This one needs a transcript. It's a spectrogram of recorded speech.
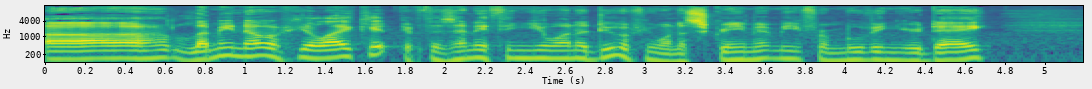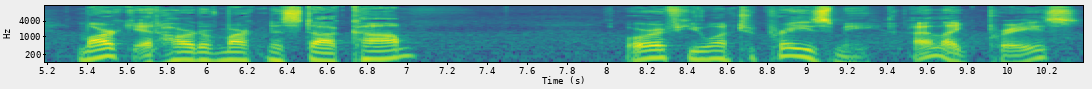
uh, let me know if you like it, if there's anything you want to do, if you want to scream at me for moving your day. Mark at heartofmarkness.com. Or if you want to praise me, I like praise.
